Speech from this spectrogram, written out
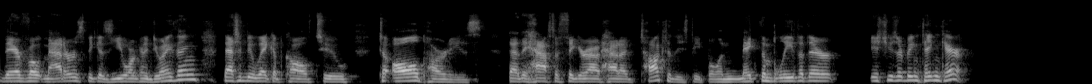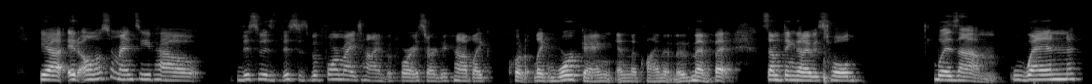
their vote matters because you aren't going to do anything that should be a wake up call to to all parties that they have to figure out how to talk to these people and make them believe that their issues are being taken care of. Yeah it almost reminds me of how this was this is before my time before i started kind of like quote like working in the climate movement but something that i was told was um when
